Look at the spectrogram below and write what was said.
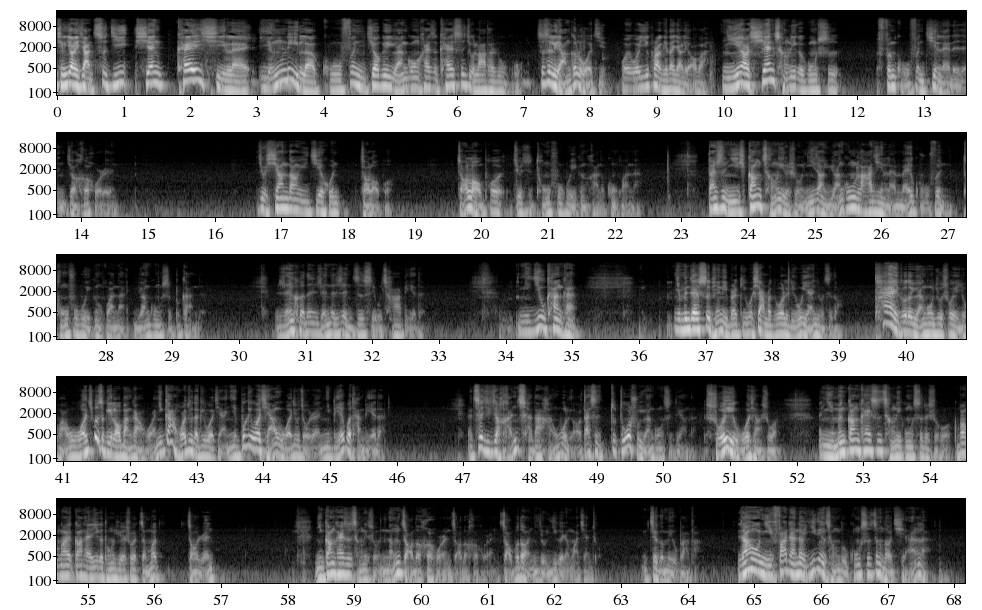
请教一下，吃鸡先开起来盈利了，股份交给员工，还是开始就拉他入股？这是两个逻辑。我我一块儿给大家聊吧。你要先成立一个公司，分股份进来的人叫合伙人，就相当于结婚找老婆，找老婆就是同富贵更寒的共患难。但是你刚成立的时候，你让员工拉进来买股份，同富贵更患难，员工是不干的。人和人人的认知是有差别的，你就看看你们在视频里边给我下面给我留言就知道，太多的员工就说一句话：我就是给老板干活，你干活就得给我钱，你不给我钱我就走人，你别给我谈别的。这就叫很扯淡、很无聊。但是多多数员工是这样的，所以我想说，你们刚开始成立公司的时候，包括刚才一个同学说怎么找人。你刚开始成立的时候，能找到合伙人，找到合伙人；找不到，你就一个人往前走，这个没有办法。然后你发展到一定程度，公司挣到钱了，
